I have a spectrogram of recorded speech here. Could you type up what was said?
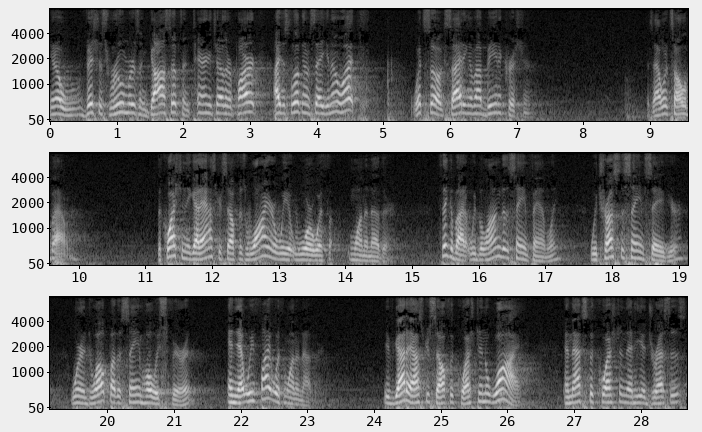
you know, vicious rumors and gossips and tearing each other apart, I just look at them and say, you know what? What's so exciting about being a Christian? Is that what it's all about? The question you got to ask yourself is why are we at war with one another? Think about it. We belong to the same family. We trust the same Savior. We're indwelt by the same Holy Spirit. And yet we fight with one another. You've got to ask yourself the question, why? And that's the question that he addresses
